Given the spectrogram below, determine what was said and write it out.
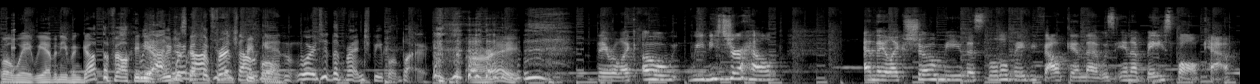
Well, wait, we haven't even got the falcon yet. Yeah, we just got the French the people. Falcon. We're to the French people part. All right. they were like, "Oh, we need your help." And they like showed me this little baby falcon that was in a baseball cap.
